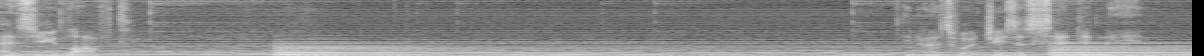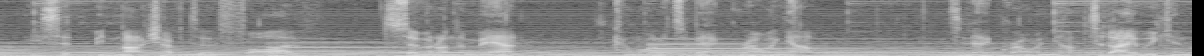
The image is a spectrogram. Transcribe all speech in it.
as you loved. You know, that's what Jesus said, didn't he? He said in Mark chapter 5, Sermon on the Mount, come on, it's about growing up. It's about growing up. Today we can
